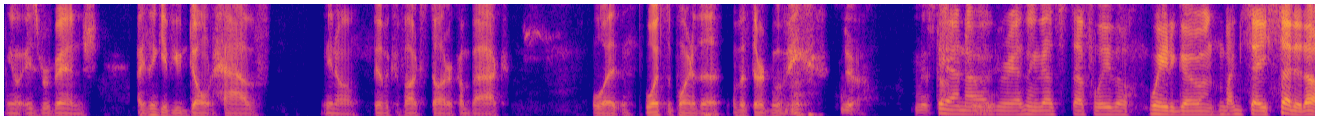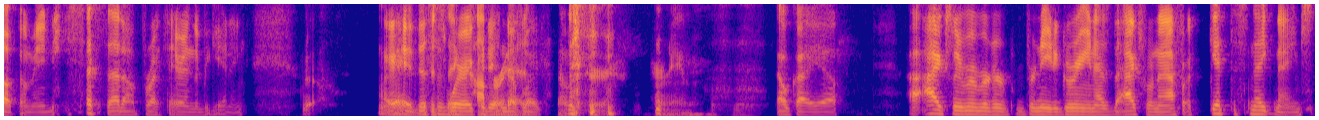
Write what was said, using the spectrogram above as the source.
you know, is revenge. I think if you don't have, you know, Vivica Fox's daughter come back, what what's the point of the of a third movie? Yeah. Missed Yeah, no, I agree. I think that's definitely the way to go. And like you say, he set it up. I mean, he sets that up right there in the beginning. Yeah. Like, hey, this Should is where it could end up Copperhead. later. That was her, her name. Okay, yeah. I I actually remembered her Vernita Green as the actual name. I forget the snake names.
